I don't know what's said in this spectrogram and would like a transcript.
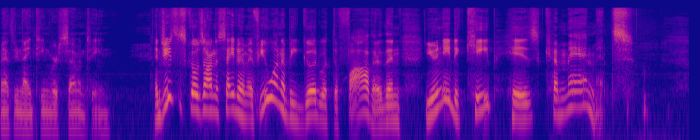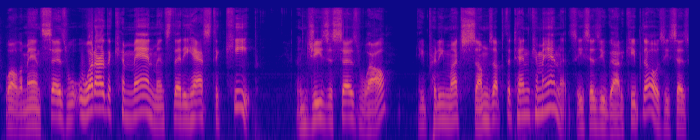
Matthew 19, verse 17. And Jesus goes on to say to him, If you want to be good with the Father, then you need to keep his commandments. Well, the man says, What are the commandments that he has to keep? And Jesus says, Well, he pretty much sums up the Ten Commandments. He says, You've got to keep those. He says,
